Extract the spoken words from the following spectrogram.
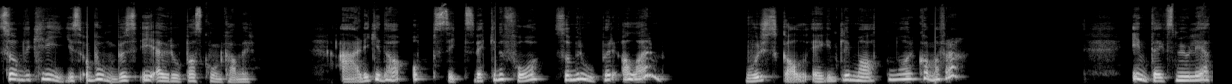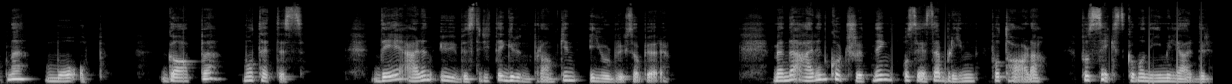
som det kriges og bombes i Europas kornkammer. Er det ikke da oppsiktsvekkende få som roper alarm? Hvor skal egentlig maten vår komme fra? Inntektsmulighetene må opp. Gapet må tettes. Det er den ubestridte grunnplanken i jordbruksoppgjøret. Men det er en kortslutning å se seg blind på tala, på 6,9 milliarder,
